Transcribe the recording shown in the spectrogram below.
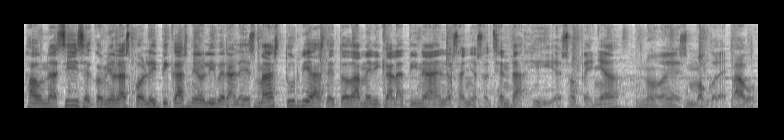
Aún así, se comió las políticas neoliberales más turbias de toda América Latina en los años 80, y eso, Peña, no es moco de pavo.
